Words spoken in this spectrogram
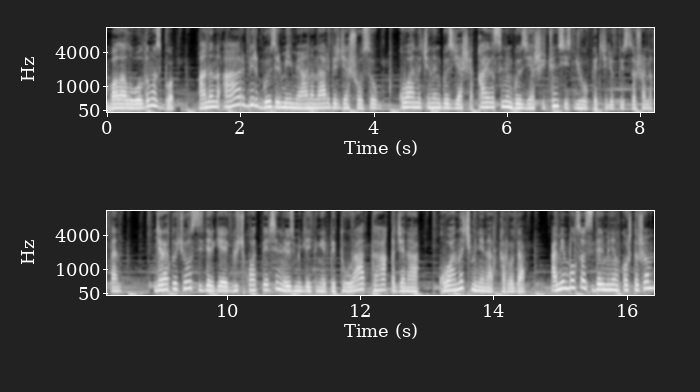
Балалуу болдуңузбу? Анын ар бир көз ирмеми анын ар бир жашоосу кубанычынын көз жашы кайгысынын көз жашы үчүн сиз жоопкерчиликтүүсүз ошондуктан жаратуучубуз сиздерге күч кубат берсин өз милдетиңерди туура так жана кубаныч менен аткарууда. А мен болсо сиздер менен коштошом.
